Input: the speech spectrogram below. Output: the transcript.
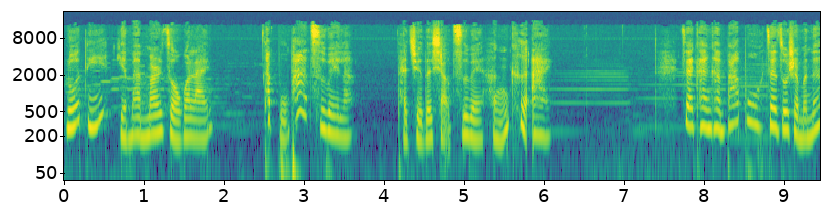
罗迪也慢慢走过来，他不怕刺猬了，他觉得小刺猬很可爱。再看看巴布在做什么呢？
